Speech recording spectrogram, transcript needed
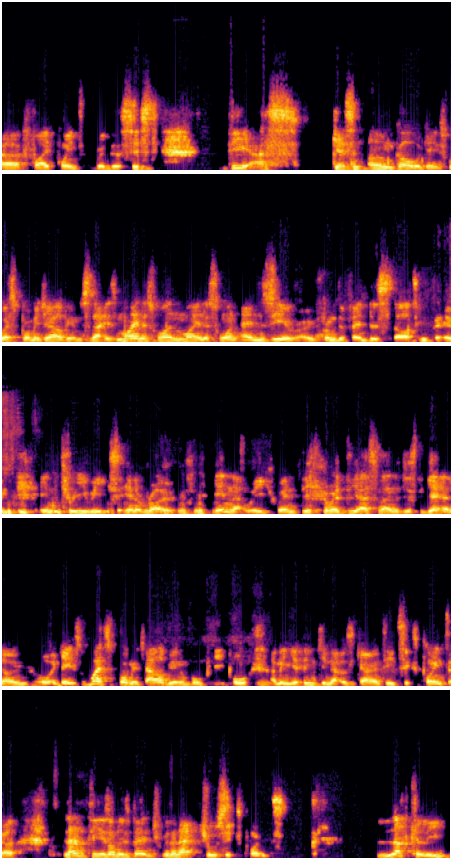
a five point with the assist. Dias gets an own goal against West Bromwich Albion. So that is minus one, minus one, and zero from defenders starting for him in three weeks in a row. In that week, when, when Dias manages to get an own goal against West Bromwich Albion, of all people, I mean, you're thinking that was a guaranteed six pointer. Lamptey is on his bench with an actual six points. Luckily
